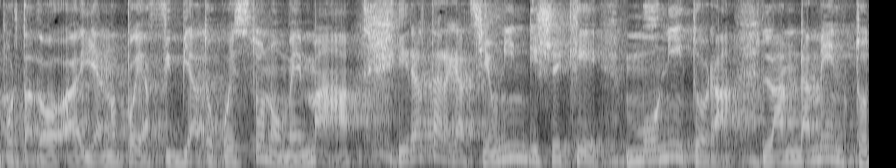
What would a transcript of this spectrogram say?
portato, gli hanno poi affibbiato questo nome, ma in realtà ragazzi è un indice che monitora l'andamento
